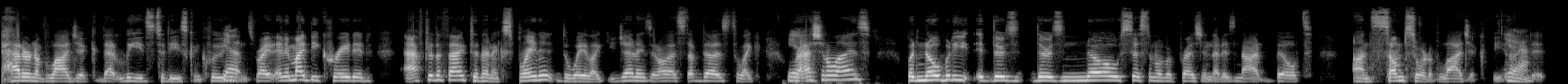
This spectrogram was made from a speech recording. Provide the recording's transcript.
pattern of logic that leads to these conclusions, right? And it might be created after the fact to then explain it the way like eugenics and all that stuff does to like Yeah. rationalize. But nobody, it, there's there's no system of oppression that is not built on some sort of logic behind it.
